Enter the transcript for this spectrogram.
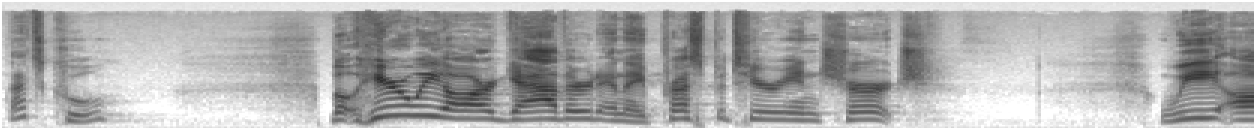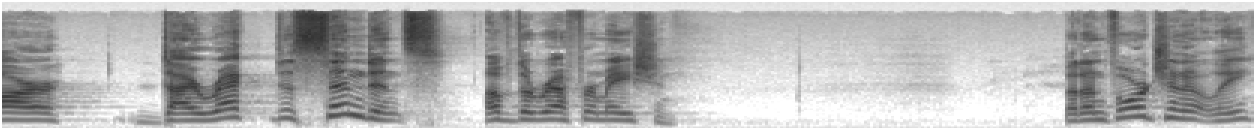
that's cool. But here we are gathered in a Presbyterian church. We are direct descendants of the Reformation. But unfortunately,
